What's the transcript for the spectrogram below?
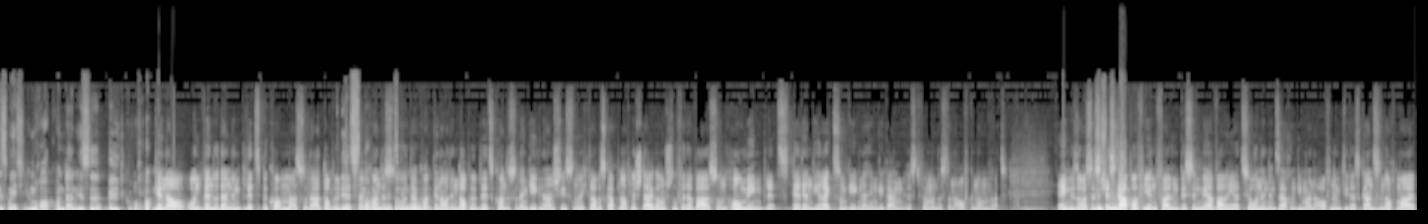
kleines Mädchen im Rock und dann ist sie wild geworden. Genau, und wenn du dann den Blitz bekommen hast, so eine Art Doppelblitz, Blitz, dann konntest du, Doppelblitz, da, genau. genau, den Doppelblitz konntest du dann Gegner anschießen und ich glaube, es gab noch eine Steigerungsstufe, da war es so ein Homing-Blitz, der dann direkt zum Gegner hingegangen ist, wenn man das dann aufgenommen hat. Irgendwie sowas. Es, es gab auf jeden Fall ein bisschen mehr Variation in den Sachen, die man aufnimmt, die das Ganze nochmal,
